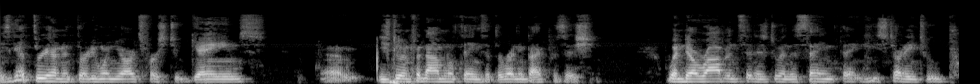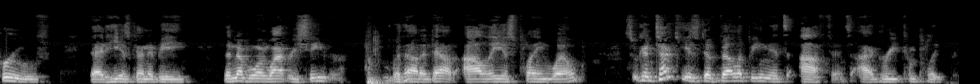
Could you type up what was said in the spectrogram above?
He's got 331 yards first two games. Um, he's doing phenomenal things at the running back position. Wan'Dale Robinson is doing the same thing. He's starting to prove that he is going to be the number one wide receiver, without a doubt. Ali is playing well. So Kentucky is developing its offense. I agree completely.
